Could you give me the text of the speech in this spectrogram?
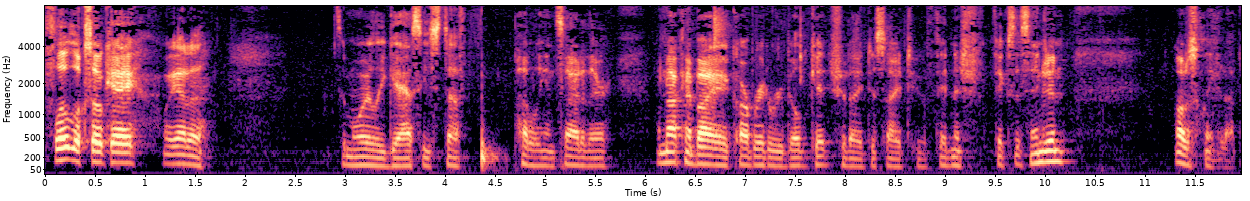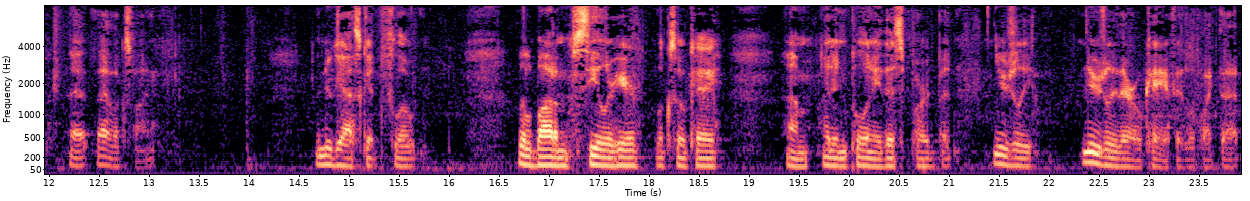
float looks okay. We got a some oily, gassy stuff puddling inside of there. I'm not going to buy a carburetor rebuild kit should I decide to finish fix this engine. I'll just clean it up. That that looks fine. The new gasket float, little bottom sealer here looks okay. Um, I didn't pull any of this apart, but usually usually they're okay if they look like that.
